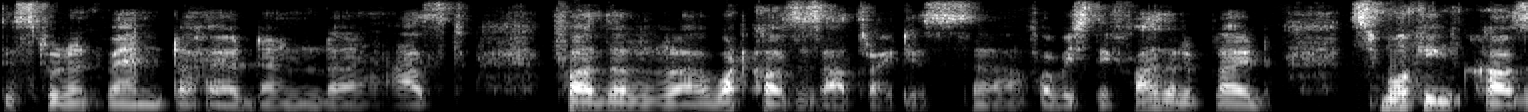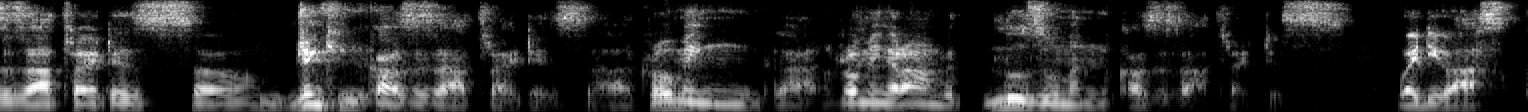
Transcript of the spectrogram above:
the student went ahead and uh, asked, Father, uh, what causes arthritis? Uh, for which the father replied, Smoking causes arthritis, um, drinking causes arthritis, uh, roaming, uh, roaming around with loose women causes arthritis. Why do you ask?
